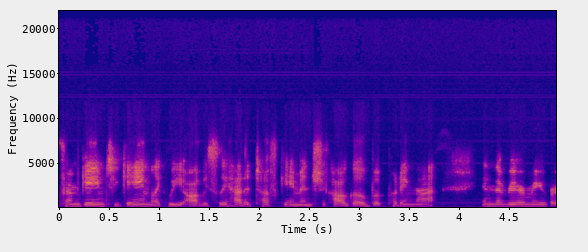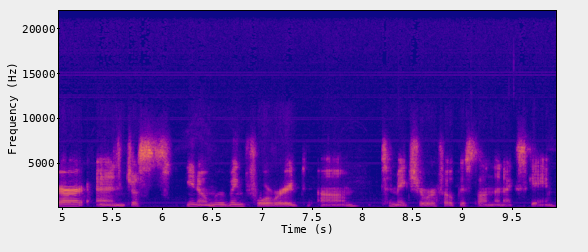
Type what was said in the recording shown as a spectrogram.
from game to game, like we obviously had a tough game in Chicago, but putting that in the rear mirror and just, you know, moving forward um, to make sure we're focused on the next game.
